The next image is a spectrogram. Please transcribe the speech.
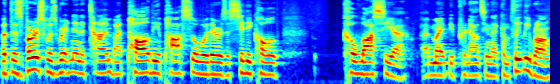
but this verse was written in a time by Paul the Apostle where there was a city called Colossia. I might be pronouncing that completely wrong,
